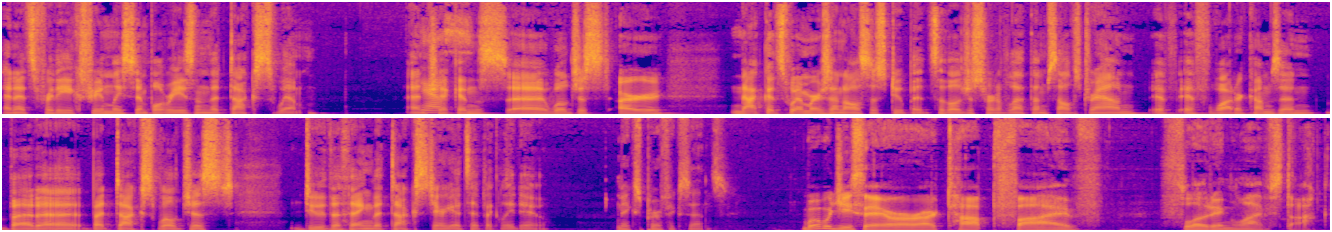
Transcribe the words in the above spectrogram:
And it's for the extremely simple reason that ducks swim. And Yes. chickens uh, will just are not good swimmers and also stupid, so they'll just sort of let themselves drown if if water comes in. But uh, but ducks will just do the thing that ducks stereotypically do. Makes perfect sense. What would you say are our top five floating livestock?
